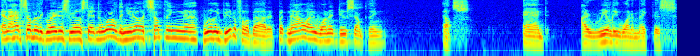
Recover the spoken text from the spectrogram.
And I have some of the greatest real estate in the world. And you know, it's something uh, really beautiful about it. But now I want to do something else. And I really want to make this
